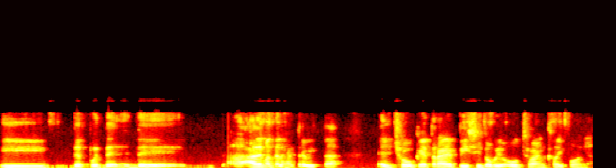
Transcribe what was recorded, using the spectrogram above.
y después de, de, además de las entrevistas, el show que trae PCW Ultra en California.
